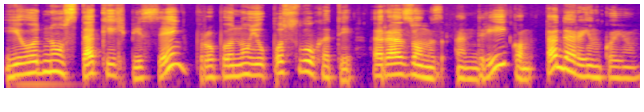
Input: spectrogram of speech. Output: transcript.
І одну з таких пісень пропоную послухати разом з Андрійком та Даринкою.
